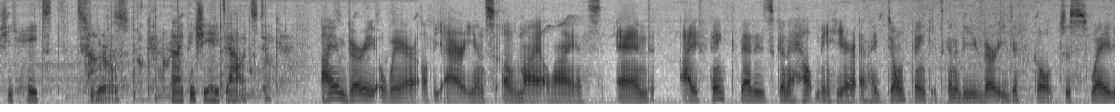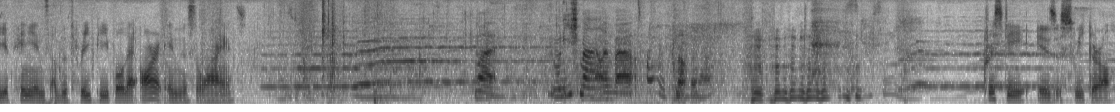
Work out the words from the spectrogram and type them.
She hates the two girls. Okay, And I think she hates Alex too. Okay. I am very aware of the arrogance of my alliance, and I think that it's going to help me here, and I don't think it's going to be very difficult to sway the opinions of the three people that aren't in this alliance. What? What are you smiling about? Nothing. Christy is a sweet girl,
